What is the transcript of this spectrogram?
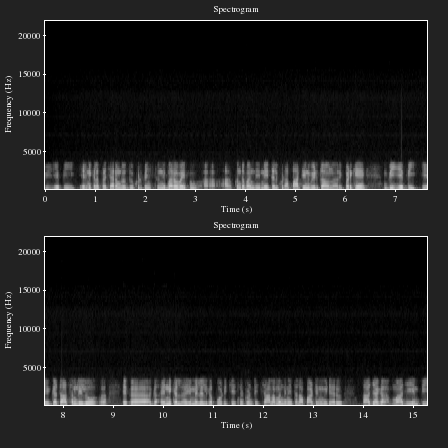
బీజేపీ ఎన్నికల ప్రచారంలో దూకుడు పెంచుతుంది. మరోవైపు కొంతమంది నేతలు కూడా పార్టీని వీడుతా ఉన్నారు. ఇప్పటికే బీజేపీ గత అసెంబ్లీలో ఎన్నికల్లో ఎమ్మెల్యేలుగా పోటీ చేసినటువంటి చాలా మంది నేతలు ఆ పార్టీని వీడారు. తాజాగా మాజీ ఎంపీ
